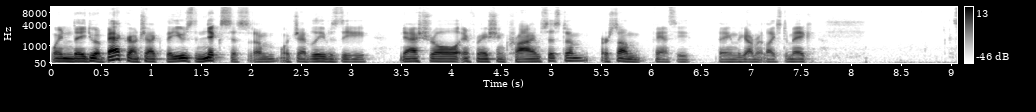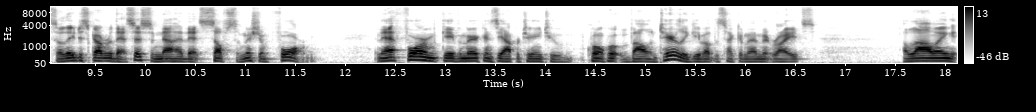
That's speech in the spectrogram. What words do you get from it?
When they do a background check, they use the NICS system, which I believe is the National Information Crime System, or some fancy thing the government likes to make. So they discovered that system now had that self submission form. And that form gave Americans the opportunity to, quote unquote, voluntarily give up the Second Amendment rights, allowing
